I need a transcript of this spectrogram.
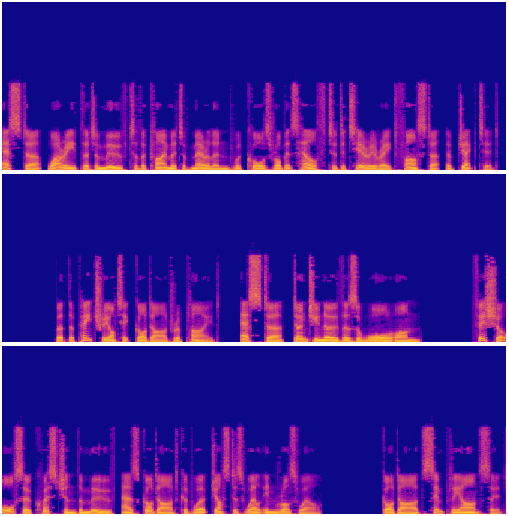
Esther, worried that a move to the climate of Maryland would cause Robert's health to deteriorate faster, objected. But the patriotic Goddard replied, "'Esther, don't you know there's a war on?' Fisher also questioned the move, as Goddard could work just as well in Roswell. Goddard simply answered,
